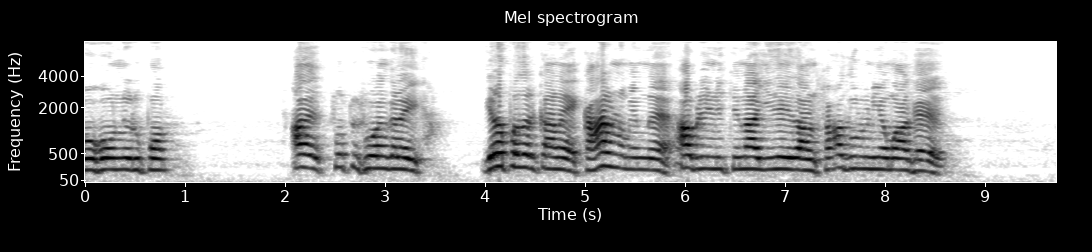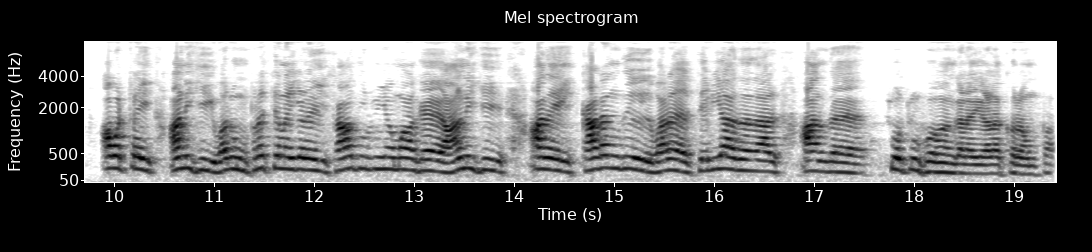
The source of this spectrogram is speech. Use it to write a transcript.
ஹோஹோன்னு இருப்போம். அதை சொத்து சுகங்களை இழப்பதற்கான காரணம் என்ன அப்படின்னு சொன்னால் இதே தான் சாதுரியமாக அவற்றை அணுகி வரும் பிரச்சனைகளை சாதுரியமாக அணுகி அதை கடந்து வர தெரியாததால் அந்த சொத்து சுகங்களை இழக்கிறோம்ப்பா.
